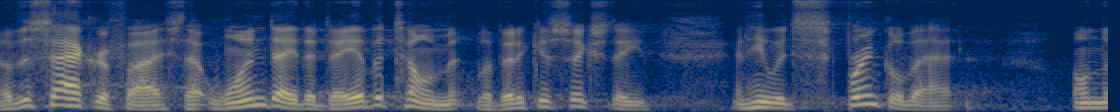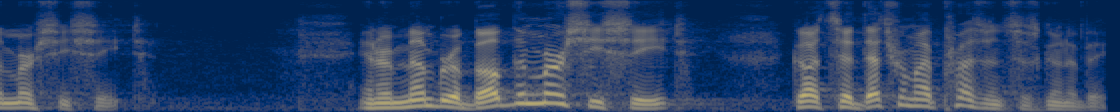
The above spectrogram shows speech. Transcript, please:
of the sacrifice that one day, the Day of Atonement, Leviticus 16, and he would sprinkle that on the mercy seat. And remember, above the mercy seat, God said, That's where my presence is going to be.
